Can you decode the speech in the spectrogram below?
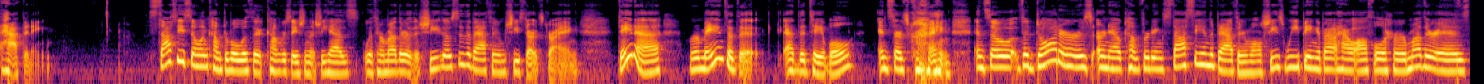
happening. Stassi is so uncomfortable with the conversation that she has with her mother that she goes to the bathroom, she starts crying. Dana remains at the at the table and starts crying. And so the daughters are now comforting Stassi in the bathroom while she's weeping about how awful her mother is,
